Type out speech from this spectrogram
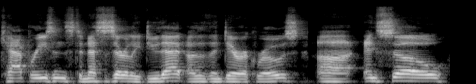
cap reasons to necessarily do that other than Derrick Rose. Uh, and so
